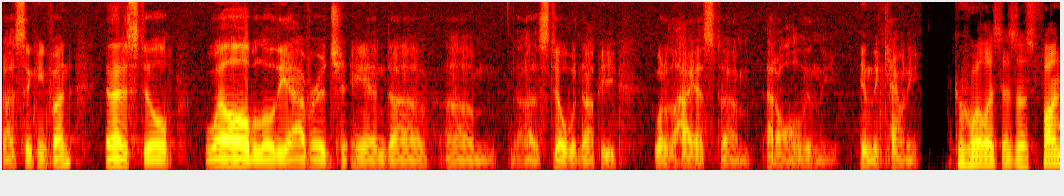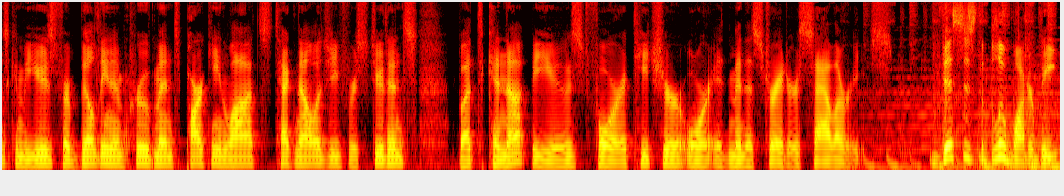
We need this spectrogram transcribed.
uh, sinking fund, and that is still well below the average, and uh, um, uh, still would not be one of the highest um, at all in the in the county. Kerhoulas says those funds can be used for building improvements, parking lots, technology for students, but cannot be used for teacher or administrator salaries. This is the Blue Water Beat.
